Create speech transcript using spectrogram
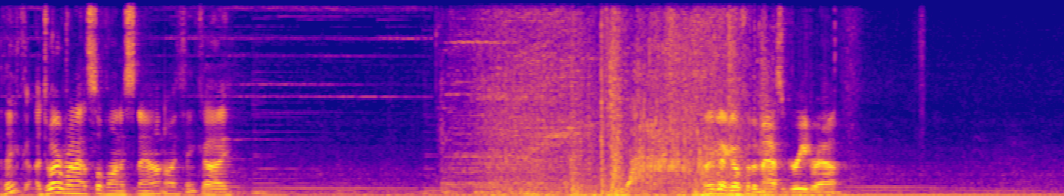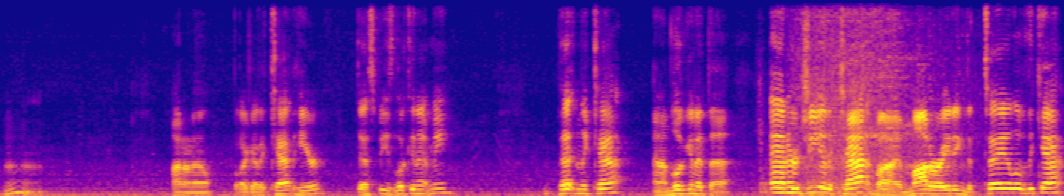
I think, do I run out Sylvanas now? No, I think I... I think I go for the mass greed route. Hmm. I don't know. But I got a cat here. Despy's looking at me. Petting the cat. And I'm looking at the energy of the cat by moderating the tail of the cat.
